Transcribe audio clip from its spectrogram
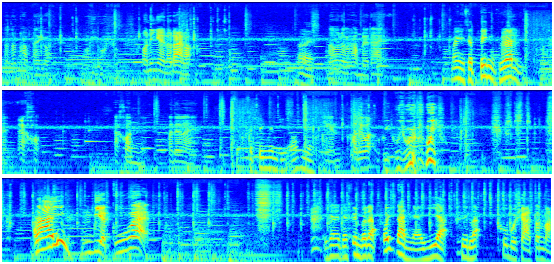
เราต้องทำอะไรก่อนโอ้ยโอ้ยอ๋อนี่ไงเราได้แล้ว อะไร แล้วเราไปทำอะไรได้ไม่เซตติ้งเพื่อนอะคอนอะคอนเขาเรียกอะไรเซตติ้งไม่มี อ๋อเนี่ยอย่างนั้นเขาเรียกว่าหุยหุยหุยหุยอะไรมึงเบียดกูอะไอ้เหี้ยจะขึ้นปะเนี่ยโอ๊ยดันไงไอ้เฮียขึ้นละผู้บูชาต้นไม้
